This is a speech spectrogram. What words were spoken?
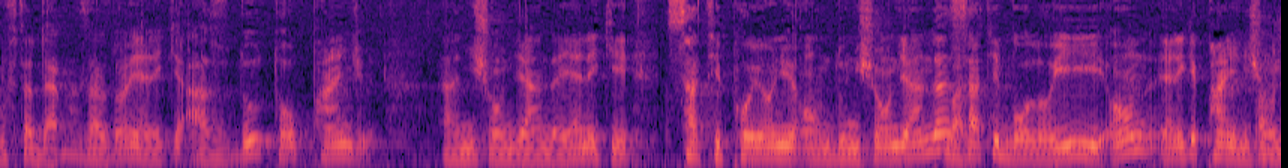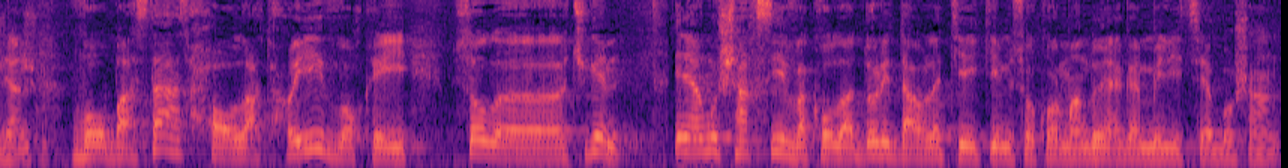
گفته در نظر دارد یعنی که از 2 تا 5 پنج... نشان دهنده یعنی که سطح پایانی آن دو نشان دهنده بله. سطح بالایی آن یعنی که پنج نشان دهنده وابسته از حالت های واقعی. مثال چگیم این همون شخصی وکالتدار دولتی که مثال کارمندان اگر میلیتیا باشند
